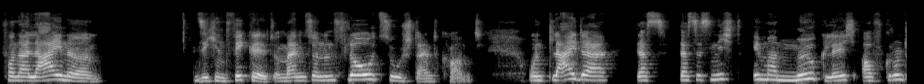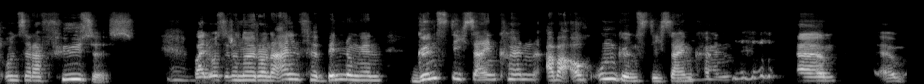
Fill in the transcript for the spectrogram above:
von alleine sich entwickelt und man in so einen Flow-Zustand kommt. Und leider, das, das ist nicht immer möglich aufgrund unserer Physis, mhm. weil unsere neuronalen Verbindungen günstig sein können, aber auch ungünstig sein können. ähm, ähm,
